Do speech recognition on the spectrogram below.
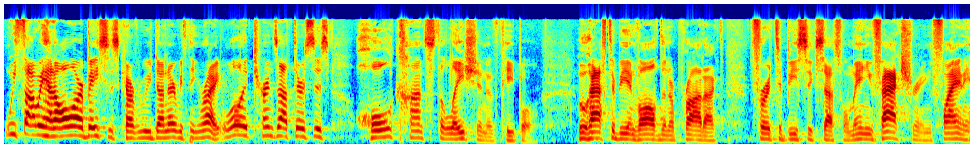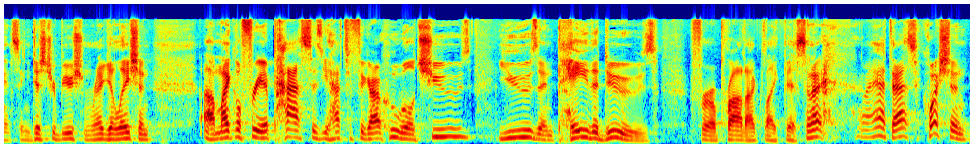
We thought we had all our bases covered, we'd done everything right. Well, it turns out there's this whole constellation of people who have to be involved in a product for it to be successful manufacturing, financing, distribution, regulation. Uh, Michael Free at PATH says you have to figure out who will choose, use, and pay the dues for a product like this. And I, and I had to ask a question,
